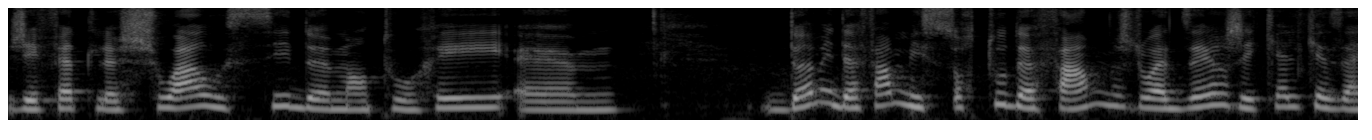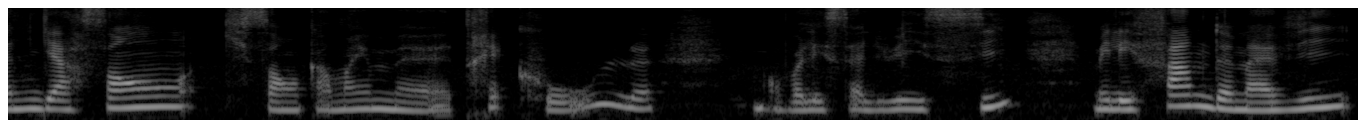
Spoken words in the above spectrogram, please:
J'ai fait le choix aussi de m'entourer euh, d'hommes et de femmes, mais surtout de femmes, je dois dire. J'ai quelques amis garçons qui sont quand même euh, très cool. On va les saluer ici. Mais les femmes de ma vie,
